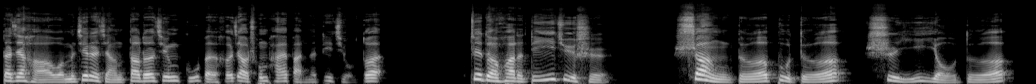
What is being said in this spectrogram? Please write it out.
大家好，我们接着讲《道德经》古本合教重排版的第九段。这段话的第一句是“上德不德，是以有德；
